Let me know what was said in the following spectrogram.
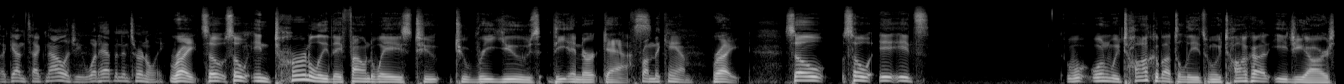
again, technology. What happened internally? Right. So so internally they found ways to to reuse the inert gas From the cam. right. So so it, it's when we talk about deletes, when we talk about EGRs,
